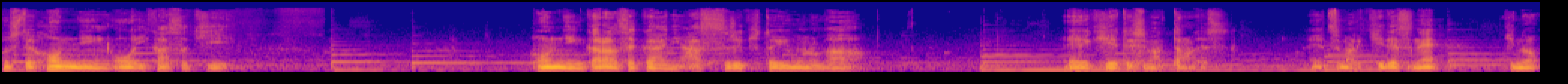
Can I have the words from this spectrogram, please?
そして本人を生かす気。本人から世界に発する気というものが、えー、消えてしまったのです。えー、つまり気ですね。気の、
